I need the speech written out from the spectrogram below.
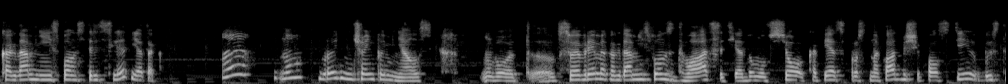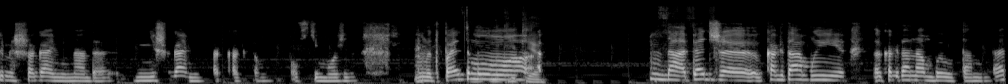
когда мне исполнилось 30 лет, я так, а, ну, вроде ничего не поменялось. Вот. В свое время, когда мне исполнилось 20, я думаю, все, капец, просто на кладбище ползти быстрыми шагами надо. Не шагами, как, как там ползти можно. Вот, поэтому... Да, опять же, когда мы, когда нам было там, да,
